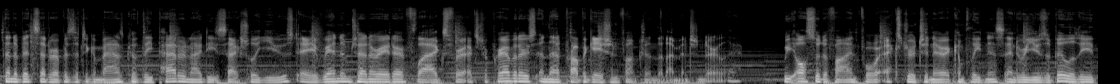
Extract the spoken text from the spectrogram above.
Then a bit set representing a mask of the pattern IDs actually used, a random generator, flags for extra parameters, and that propagation function that I mentioned earlier. We also define for extra generic completeness and reusability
